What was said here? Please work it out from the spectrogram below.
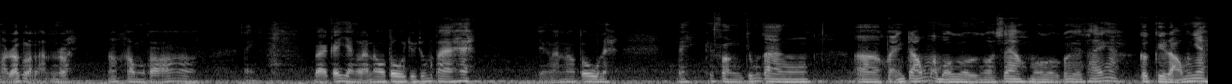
mà rất là lạnh rồi. Nó không có Đấy. và cái dàn lạnh auto cho chúng ta ha. Dàn lạnh auto nè. Đây cái phần chúng ta à, khoảng trống mà mọi người ngồi sau mọi người có thể thấy ha cực kỳ rộng nha.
